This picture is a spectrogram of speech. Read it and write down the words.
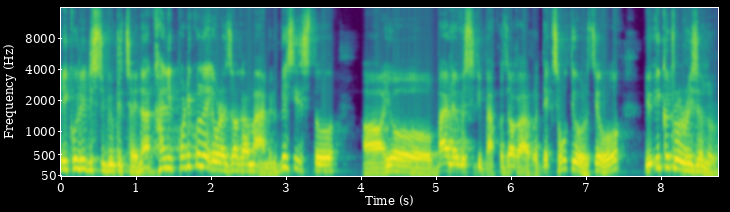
इक्वली डिस्ट्रिब्युटेड छैन। खालि पर्टिकुलर एउटा जग्गामा हामीले बेसी जस्तो यो बायोडाइभर्सिटी भएको जग्गाहरू देख्छौँ त्योहरू चाहिँ हो यो इक्वेटोरल रिजनहरू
